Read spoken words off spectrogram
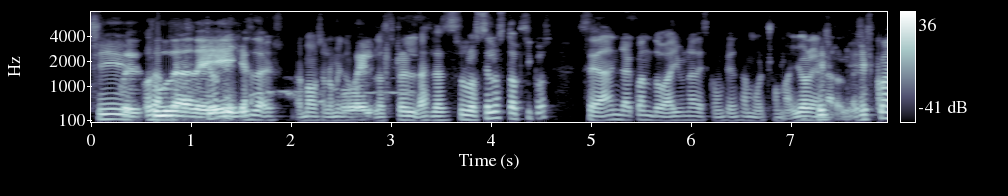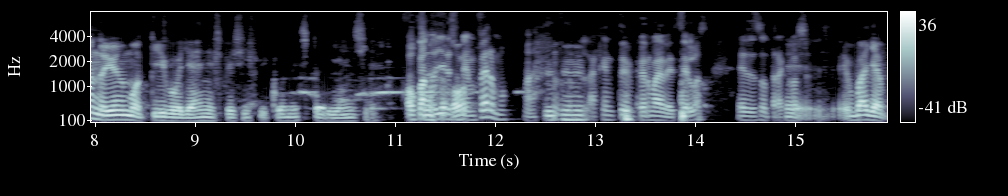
sí, pues, o sea, duda de creo que ella. es la- es- vamos a lo mismo, los, las- las- los celos tóxicos se dan ya cuando hay una desconfianza mucho mayor en Es, la relación, es cuando hay un motivo ya en específico, una experiencia. o cuando ya eres un enfermo, Ujú. la gente enferma de celos, esa es otra cosa. Eh, vaya,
